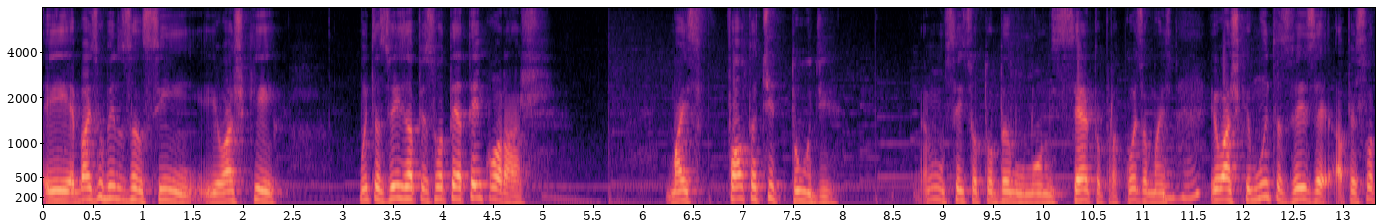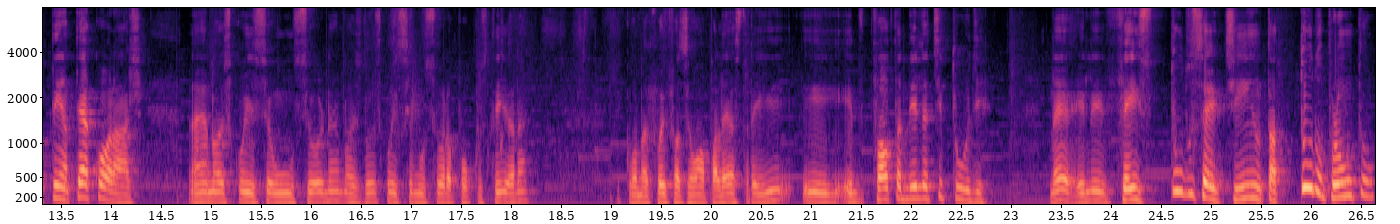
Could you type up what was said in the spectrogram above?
E é mais ou menos assim. Eu acho que muitas vezes a pessoa até tem coragem, mas falta atitude. Eu não sei se eu estou dando um nome certo para a coisa, mas uhum. eu acho que muitas vezes a pessoa tem até a coragem, né? Nós conhecemos um senhor, né? nós dois conhecemos um senhor há poucos dias, né? quando foi fazer uma palestra aí, e, e falta nele atitude. Né? Ele fez tudo certinho, está tudo pronto,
